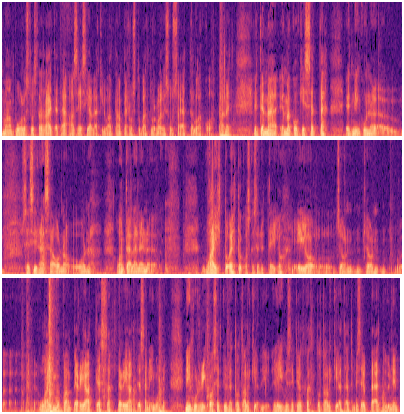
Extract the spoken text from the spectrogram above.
maanpuolustusta tai tätä aseisia väkivaltaan perustuvaa turvallisuusajattelua kohtaan. Et, et en, mä, en mä kokisi, että et niin kun se sinänsä on, on, on tällainen vaihtoehto, koska se nyt ei ole, ei ole se, on, se on äh, lain mukaan periaatteessa, periaatteessa niin kuin, niin kuin rikos, että kyllä ne, ne ihmiset, jotka totaalikieltäytymiseen päätyy, niin,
